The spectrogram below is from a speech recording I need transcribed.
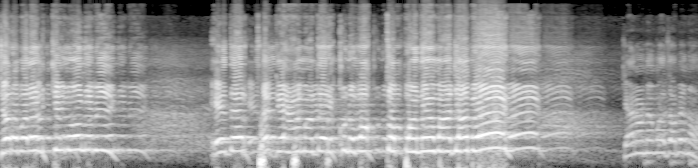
যারা বলেন, কি মৌলবী? এদের থেকে আমাদের কোনো বক্তব্য নেওয়া যাবে? কেন নেওয়া যাবে না?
